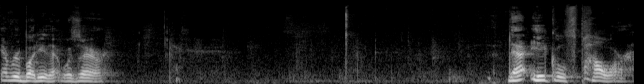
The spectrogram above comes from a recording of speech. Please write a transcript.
everybody that was there. That equals power.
